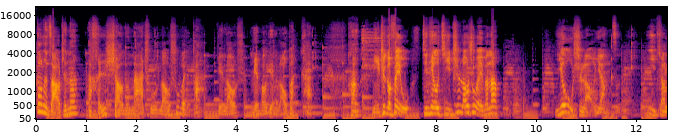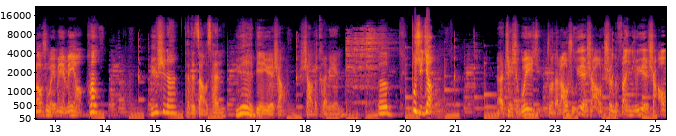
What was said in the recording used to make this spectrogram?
到了早晨呢，他很少能拿出老鼠尾巴给老鼠面包店的老板看。哼，你这个废物，今天有几只老鼠尾巴呢？又是老样子，一条老鼠尾巴也没有。哼！于是呢，他的早餐越变越少，少得可怜。呃，不许叫！啊，这是规矩，捉的老鼠越少，吃的饭就越少。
